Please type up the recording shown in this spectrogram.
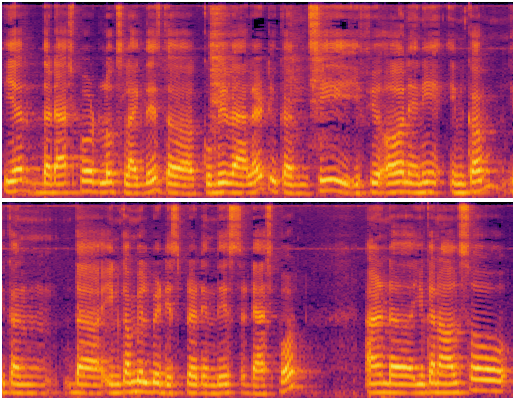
here the dashboard looks like this the kubi wallet. You can see if you earn any income you can the income will be displayed in this dashboard. And uh, you can also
